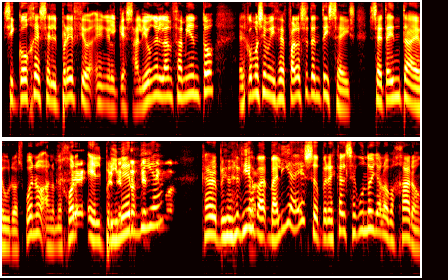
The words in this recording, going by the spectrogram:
si coges el precio en el que salió en el lanzamiento, es como si me dices Fallout 76, 70 euros. Bueno, a lo mejor el primer día... Claro, el primer día valía eso, pero es que al segundo ya lo bajaron.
